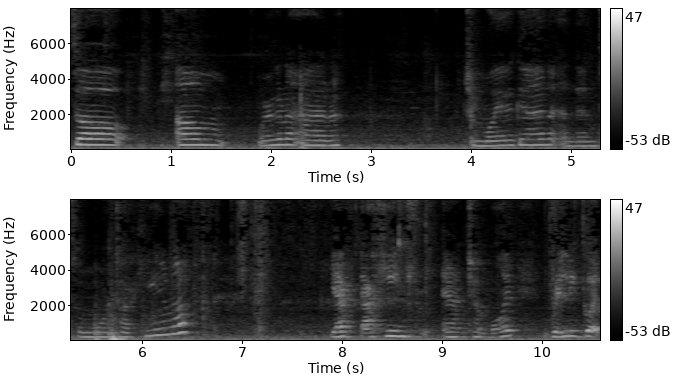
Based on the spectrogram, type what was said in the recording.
So, um, we're gonna add chamoy again, and then some more Tajín. Yeah, Tajín and chamoy, really good.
